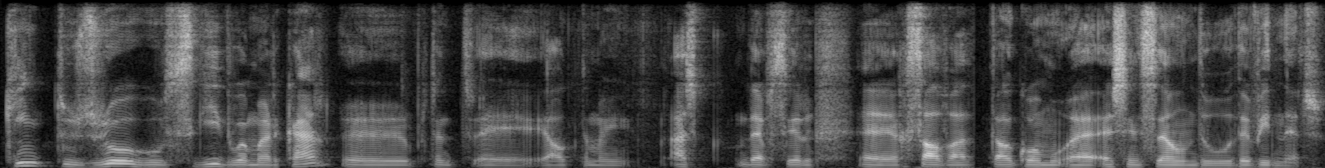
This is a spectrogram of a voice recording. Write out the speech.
quinto jogo seguido a marcar, portanto, é, é algo que também acho que deve ser eh, ressalvado, tal como a ascensão do David Neres.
